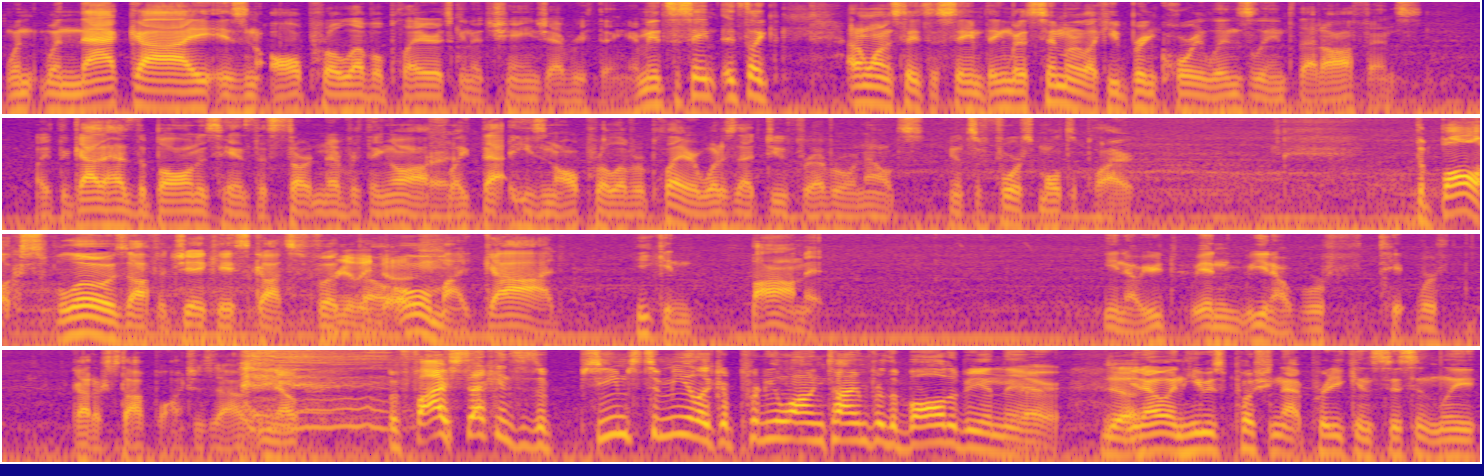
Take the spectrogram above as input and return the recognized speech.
When when that guy is an all pro level player, it's going to change everything. I mean, it's the same. It's like, I don't want to say it's the same thing, but it's similar. Like you bring Corey Linsley into that offense. Like the guy that has the ball in his hands that's starting everything off, like that, he's an all pro level player. What does that do for everyone else? You know, it's a force multiplier. The ball explodes off of J.K. Scott's foot, Really though. does. Oh my God, he can bomb it. You know, you and you know we're we're got our stopwatches out. You know, but five seconds is a seems to me like a pretty long time for the ball to be in the air. Yeah. You know, and he was pushing that pretty consistently.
